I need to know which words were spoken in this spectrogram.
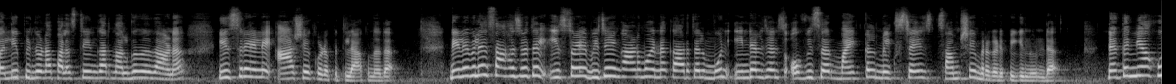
വലിയ പിന്തുണ പലസ്തീൻകാർ നൽകുന്നതാണ് ഇസ്രയേലിനെ ആശയക്കുഴപ്പത്തിലാക്കുന്നത്. നിലവിലെ സാഹചര്യത്തിൽ ഇസ്രയേൽ വിജയം കാണുമോ എന്ന കാര്യത്തിൽ മുൻ ഇന്റലിജൻസ് ഓഫീസർ മൈക്കൽ മിക്സ്റ്റൈൻ സംശയം പ്രകടിപ്പിക്കുന്നുണ്ട്. നെതന്യാഹു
